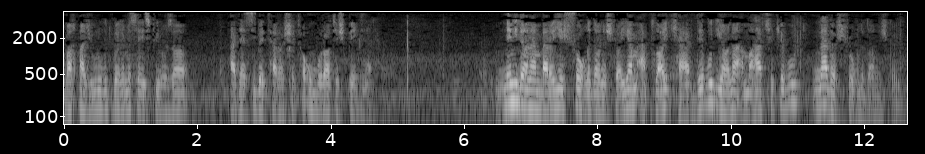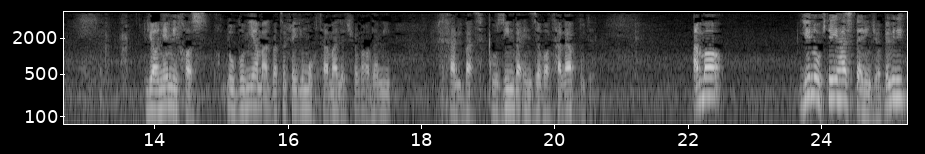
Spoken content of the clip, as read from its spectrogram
وقت مجبور بود بره مثل اسپینوزا عدسی به تراشه تا اموراتش بگذره. نمی‌دانم برای شغل دانشگاهی هم اپلای کرده بود یا نه اما هرچه که بود نداشت شغل دانشگاهی. یا نمی‌خواست. دومی هم البته خیلی محتمله چون آدمی خلوت گزین و انزوا طلب بوده. اما یه نکته هست در اینجا. ببینید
